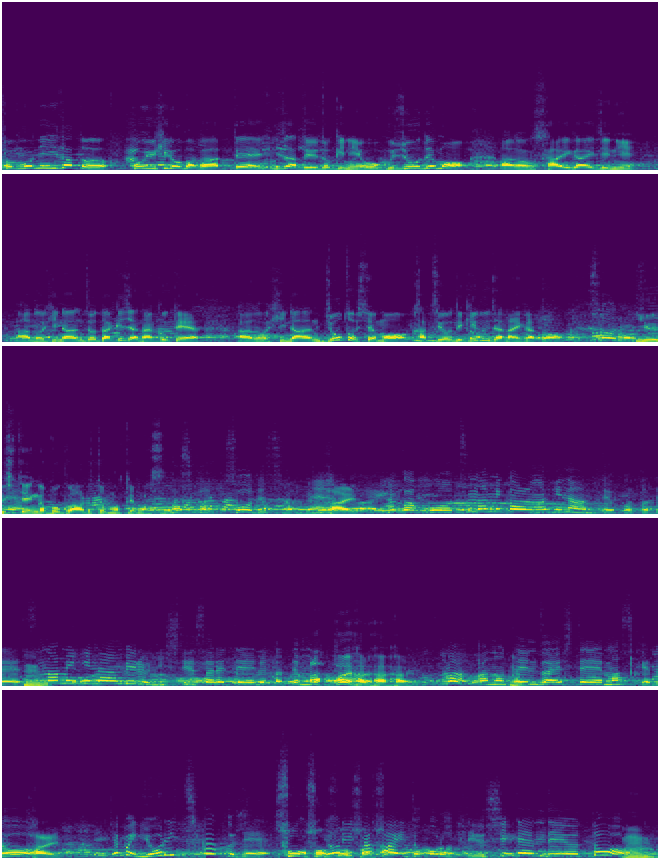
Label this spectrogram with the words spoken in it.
そこにいざとこういう広場があっていざという時に屋上でもあの災害時にあの避難所だけじゃなくてあの避難所としても活用できるんじゃないかという視点が僕はあると思ってます。確かにそうですよね、はい、なんかこう津波からの避難ということで、津波避難ビルに指定されている建物は、はいはいはいはい。まあ、あの点在してますけど、はい、やっぱりより近くでより高いところっていう視点でいうと、ま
